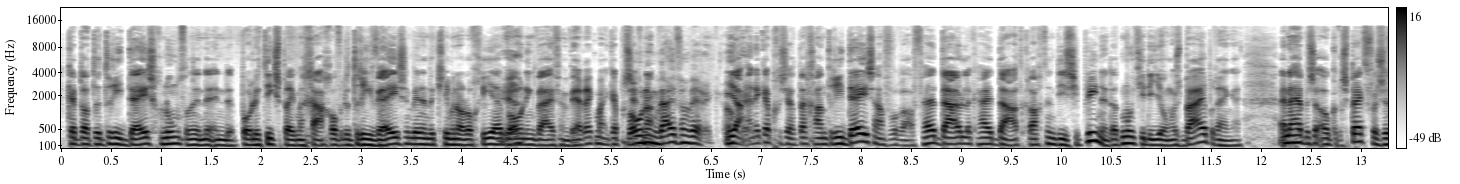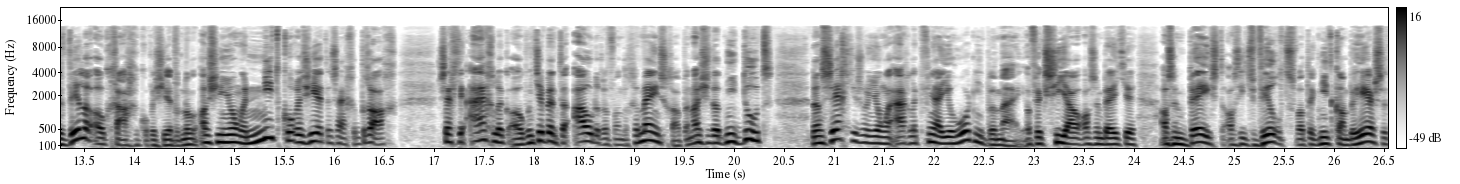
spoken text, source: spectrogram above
ik heb dat de drie D's genoemd, want in de, in de politiek spreekt men graag over de drie W's en binnen de criminologie, hè, Ja. woning, wijf en werk. Maar ik heb gezegd, Woning, nou, wijf en werk. Ja, en ik heb gezegd, daar gaan drie D's aan vooraf. Hè? Duidelijkheid, daadkracht en discipline. Dat moet je die jongens bijbrengen. En daar hebben ze ook respect voor. Ze willen ook graag gecorrigeerd worden. Want als je een jongen niet corrigeert in zijn gedrag... zeg je eigenlijk ook, want je bent de oudere van de gemeenschap. En als je dat niet niet doet, dan zeg je zo'n jongen eigenlijk van ja, je hoort niet bij mij. Of ik zie jou als een beetje als een beest, als iets wilds wat ik niet kan beheersen.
